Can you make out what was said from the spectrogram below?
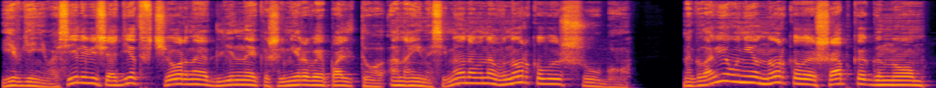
Евгений Васильевич одет в черное длинное кашемировое пальто, а Наина Семеновна в норковую шубу. На голове у нее норковая шапка-гном,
